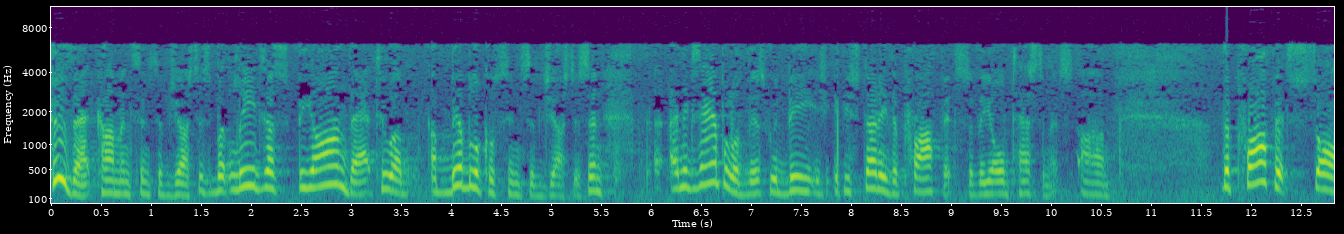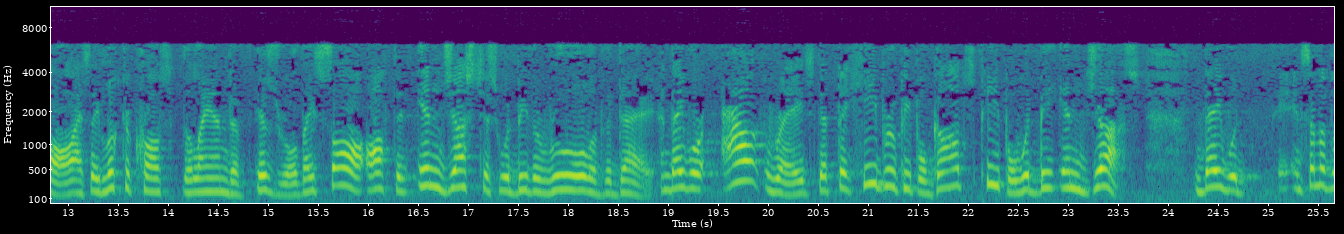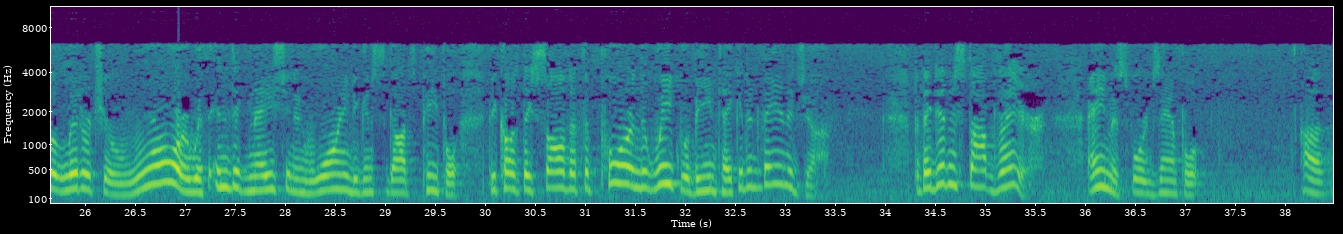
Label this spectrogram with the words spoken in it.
to that common sense of justice, but leads us beyond that to a, a biblical sense of justice. And an example of this would be if you study the prophets of the Old Testament. Um, the prophets saw, as they looked across the land of Israel, they saw often injustice would be the rule of the day. And they were outraged that the Hebrew people, God's people, would be unjust. They would, in some of the literature, roar with indignation and warning against God's people because they saw that the poor and the weak were being taken advantage of. But they didn't stop there. Amos, for example, uh,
